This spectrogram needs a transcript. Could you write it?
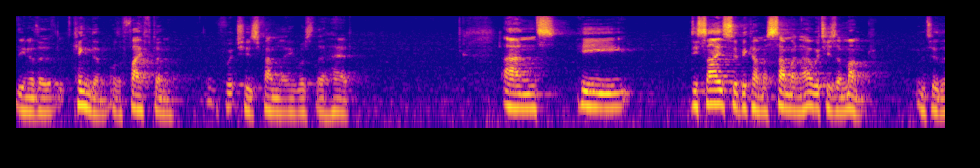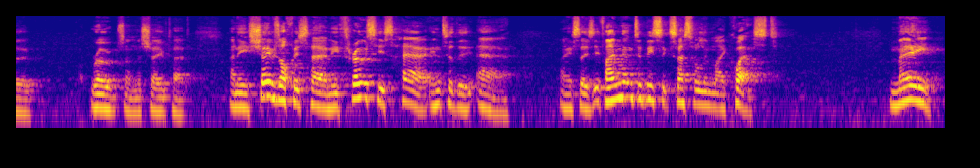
you know, the kingdom or the fiefdom, of which his family was the head. And he decides to become a samana, which is a monk, into the robes and the shaved head. And he shaves off his hair and he throws his hair into the air. And he says, if I'm going to be successful in my quest, may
